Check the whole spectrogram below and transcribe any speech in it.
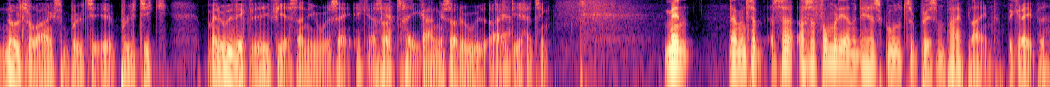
nul-tolerance-politik, man udviklede i 80'erne i USA. Ikke? Altså Ja. tre gange så er det ud og alle Ja. de her ting. Men da man så, så, og så formulerede man det her school to prison pipeline begrebet.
